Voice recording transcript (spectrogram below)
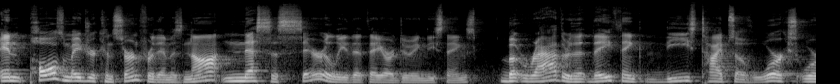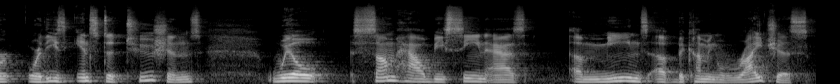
And Paul's major concern for them is not necessarily that they are doing these things, but rather that they think these types of works or, or these institutions will somehow be seen as a means of becoming righteous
